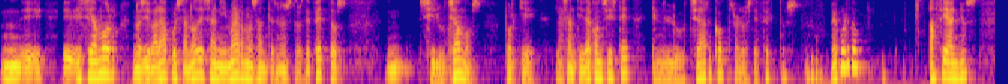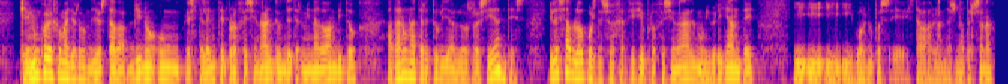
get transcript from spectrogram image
mm, eh, eh, ese amor nos llevará pues a no desanimarnos ante nuestros defectos mm, si luchamos, porque la santidad consiste en luchar contra los defectos. Me acuerdo hace años que en un colegio mayor donde yo estaba vino un excelente profesional de un determinado ámbito a dar una tertulia a los residentes y les habló pues de su ejercicio profesional muy brillante y, bueno pues eh, estaba hablando es una persona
